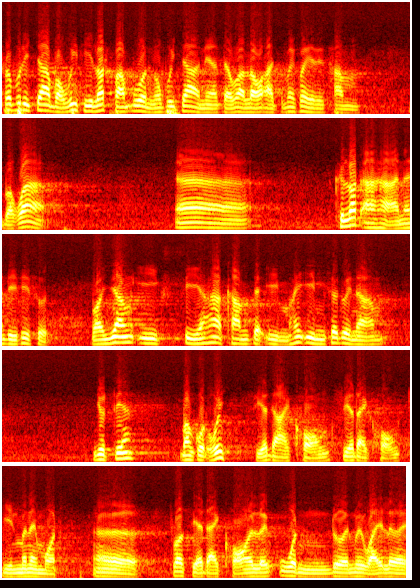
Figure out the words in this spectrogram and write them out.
พระพุทธเจ้าบอกวิธีลดความอ้วนของพระเจ้าเนี่ย แต่ว่าเราอาจจะไม่ค่อยได้ทำบอกว่าคือลดอาหารนะดีที่สุดว่ายังอีกสี่ห้าคำจะอิ่มให้อิ่มเสียด้วยน้ำหยุดเสียบางคนโอ้ยเสียดายของเสียดายของกินมาได้หมด เออ เพราะเสียดายของเลยอ้วนเดินไม่ไหวเลย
